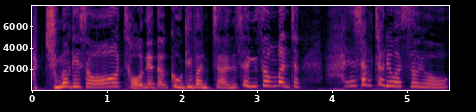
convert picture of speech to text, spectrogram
아, 주막에서 전에다 고기 반찬 생선 반찬 한상 차려왔어요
